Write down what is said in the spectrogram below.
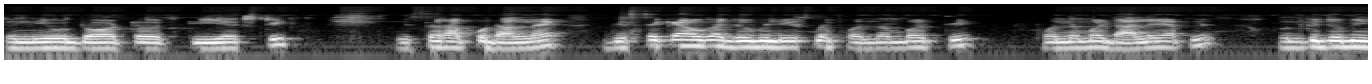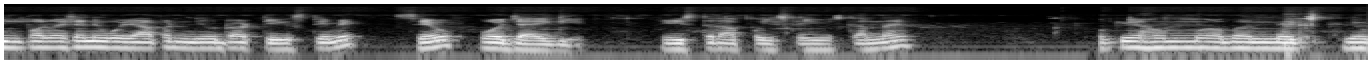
तो new dot T X T इस तरह आपको डालना है। जिससे क्या होगा, जो भी लिस्ट में फ़ोन नंबर थी फ़ोन नंबर डाले आपने उनकी जो भी इंफॉर्मेशन है, वो यहाँ पर न्यू डॉट टी में सेव हो जाएगी। तो इस तरह आपको इसका यूज़ करना है। ओके हम अब नेक्स्ट जो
